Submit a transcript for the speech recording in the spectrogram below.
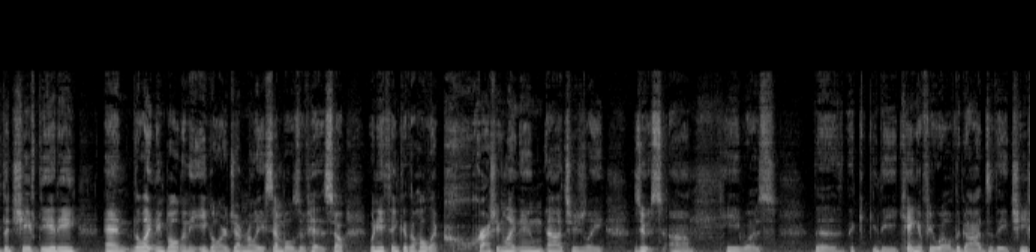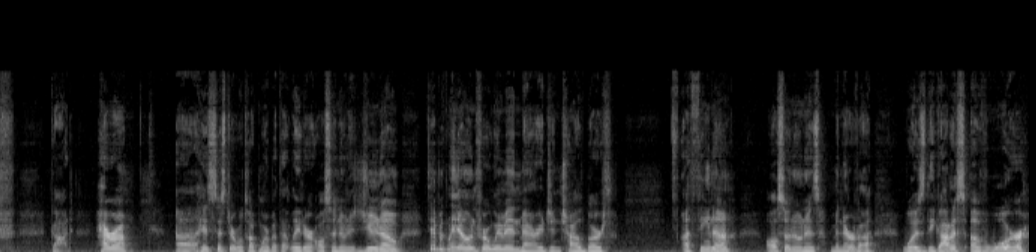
the chief deity, and the lightning bolt and the eagle are generally symbols of his. So when you think of the whole like crashing lightning, uh, it's usually Zeus. Um, he was the, the the king, if you will, of the gods, the chief god. Hera, uh, his sister, we'll talk more about that later, also known as Juno, typically known for women, marriage, and childbirth. Athena, also known as Minerva, was the goddess of war,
